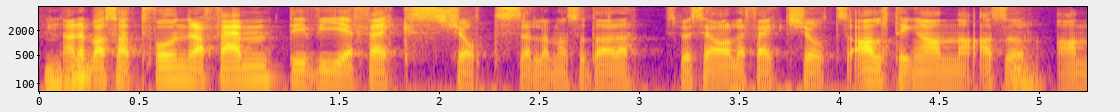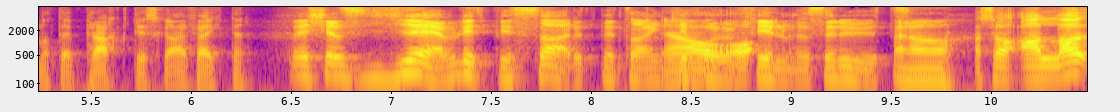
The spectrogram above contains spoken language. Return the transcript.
Mm. Han är bara så 250 VFX-shots eller något sådär. Specialeffekt-shots. Allting annat, alltså mm. annat är praktiska effekter. Det känns jävligt bisarrt med tanke ja, på hur filmen ser ut. Ja. Alltså alla,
